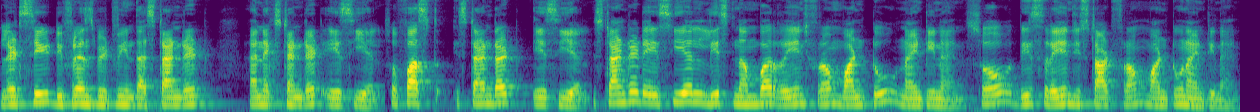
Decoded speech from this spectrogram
Let's see difference between the standard and extended ACL. So first standard ACL. Standard ACL list number range from 1 to 99. So this range start from 1 to 99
